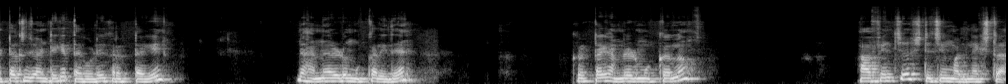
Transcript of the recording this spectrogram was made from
ಆ ಟಕ್ಸ್ ಜಾಯಿಂಟಿಗೆ ತಗೊಳ್ಳಿ ಕರೆಕ್ಟಾಗಿ ಇದು ಹನ್ನೆರಡು ಮುಕ್ಕಾಲಿದೆ ಕರೆಕ್ಟಾಗಿ ಹನ್ನೆರಡು ಮುಕ್ಕಾಲು ಹಾಫ್ ಇಂಚು ಸ್ಟಿಚಿಂಗ್ ಮಾಡಿ ಎಕ್ಸ್ಟ್ರಾ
